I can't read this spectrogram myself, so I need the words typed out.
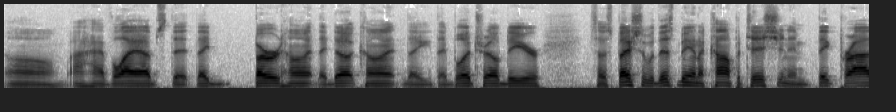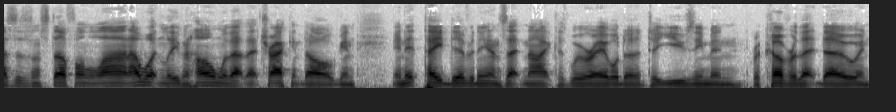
Uh, I have labs that they bird hunt, they duck hunt, they they blood trail deer. So especially with this being a competition and big prizes and stuff on the line, I wasn't leaving home without that tracking dog, and and it paid dividends that night because we were able to to use him and recover that doe, and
